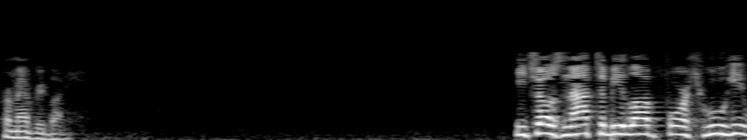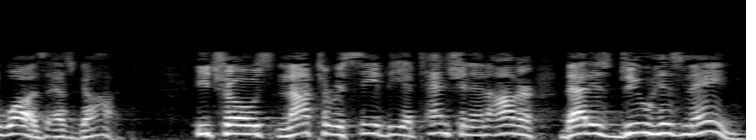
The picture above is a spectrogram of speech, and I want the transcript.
from everybody. He chose not to be loved for who he was as God. He chose not to receive the attention and honor that is due his name.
